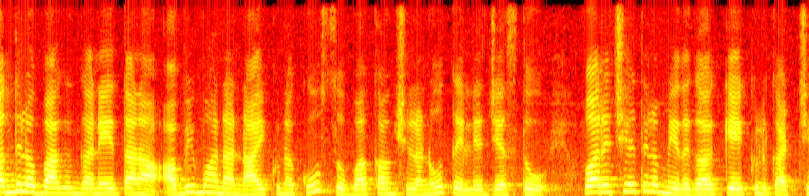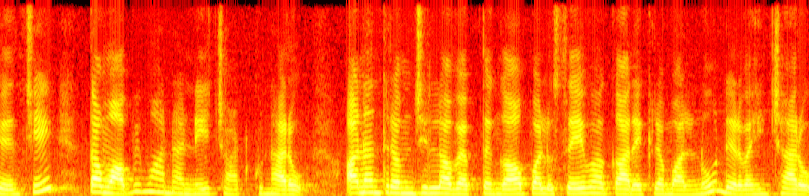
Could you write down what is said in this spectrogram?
అందులో భాగంగానే తన అభిమాన నాయకునకు శుభాకాంక్షలను తెలియజేస్తూ వారి చేతుల మీదుగా కేకులు కట్ చేయించి తమ అభిమానాన్ని చాటుకున్నారు. అనంతరం జిల్లా వ్యాప్తంగా పలు సేవా కార్యక్రమాలను నిర్వహించారు.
